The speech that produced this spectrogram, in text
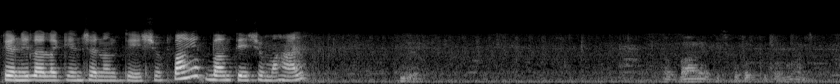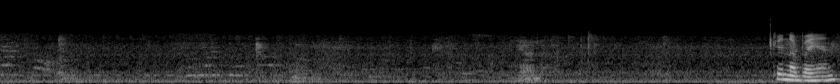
Kaya nilalagyan siya ng tissue. Pangit ba ang tissue, mahal? Pangit is putol-putol man. Yan. Okay na ba yan?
